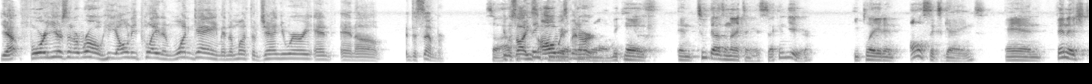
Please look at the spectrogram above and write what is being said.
Yep, four years in a row. He only played in one game in the month of January and and uh December. So He was I he's always been hurt. wrong because in 2019, his second year, he played in all six games and finished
